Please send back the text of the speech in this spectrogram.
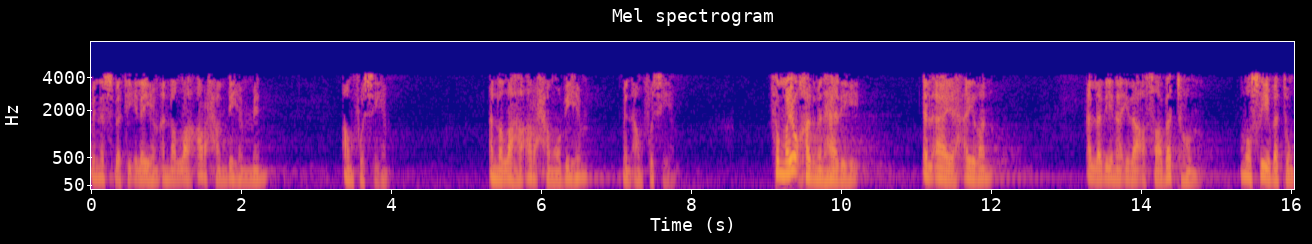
بالنسبة إليهم أن الله أرحم بهم من أنفسهم. أن الله أرحم بهم من أنفسهم. ثم يؤخذ من هذه الآية أيضا الذين إذا أصابتهم مصيبة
